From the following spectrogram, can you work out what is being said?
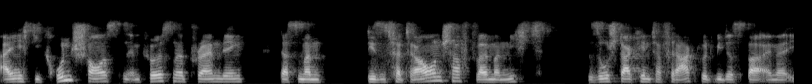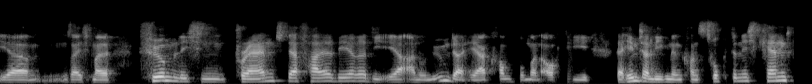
eigentlich die Grundchancen im Personal Branding, dass man dieses Vertrauen schafft, weil man nicht so stark hinterfragt wird, wie das bei einer eher, sage ich mal, firmlichen Brand der Fall wäre, die eher anonym daherkommt, wo man auch die dahinterliegenden Konstrukte nicht kennt.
